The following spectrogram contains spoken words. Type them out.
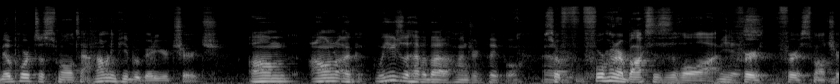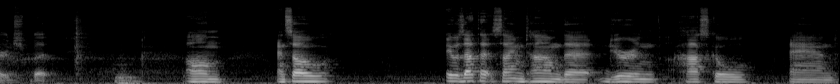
Millport's a small town. How many people go to your church? Um, on a, we usually have about hundred people. So Uh, 400 boxes is a lot Yes. for for a small church, but Um, and so it was at that same time that during high school and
